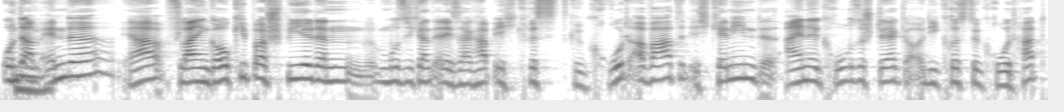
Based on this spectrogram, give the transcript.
Und am Ende, ja, Flying Goalkeeper Spiel, dann muss ich ganz ehrlich sagen, habe ich Christ Groth erwartet. Ich kenne ihn, eine große Stärke, die Christe Groth hat,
